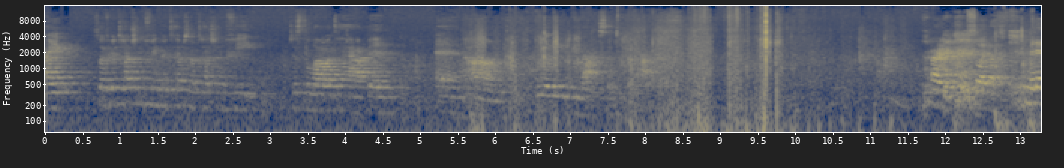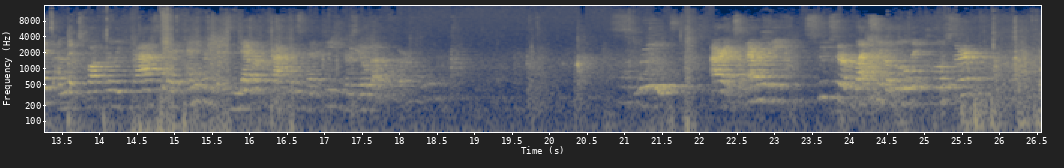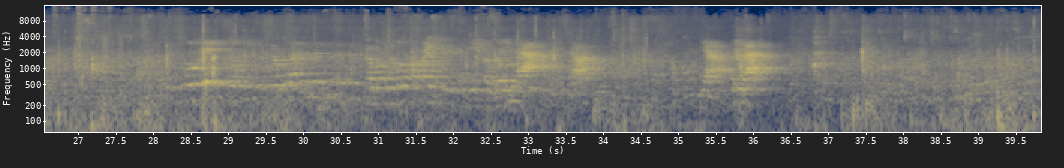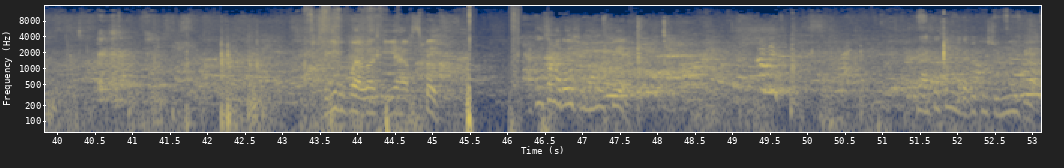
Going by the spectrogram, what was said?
tight. So if you're touching fingertips or touching feet, just allow it to happen and um, really relax into the practice. All right, so I've got two minutes. I'm going to talk really fast. And anybody that's never practiced meditation or yoga, pay. I think some of them should move here. Yeah, I said some of the people should move here.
